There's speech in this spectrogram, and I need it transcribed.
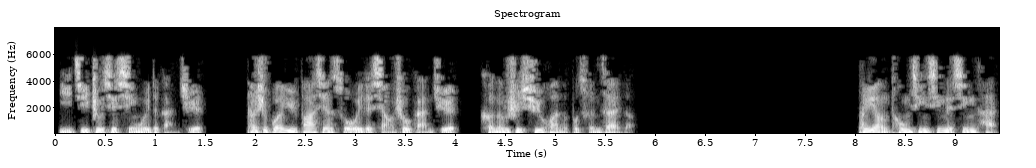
以及这些行为的感觉。它是关于发现所谓的享受感觉可能是虚幻的、不存在的。培养同情心的心态。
